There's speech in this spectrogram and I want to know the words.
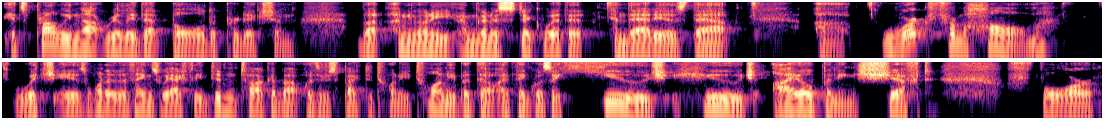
it's probably not really that bold a prediction, but I'm going to I'm going to stick with it, and that is that uh, work from home, which is one of the things we actually didn't talk about with respect to 2020, but that I think was a huge, huge eye-opening shift for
